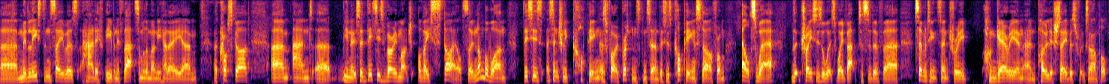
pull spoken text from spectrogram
uh, Middle Eastern sabres had, if even if that. Some of them only had a um, a crossguard. Um, and uh, you know, so this is very much of a style. So number one, this is essentially copying, as far as Britain's concerned, this is copying a style from elsewhere that traces all its way back to sort of uh, 17th century Hungarian and Polish sabres, for example.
